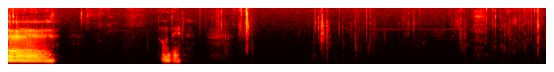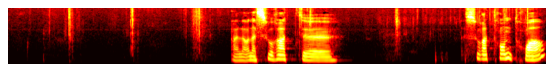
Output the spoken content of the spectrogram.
Euh, attendez. Alors, la sourate... Euh, sourate 33.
